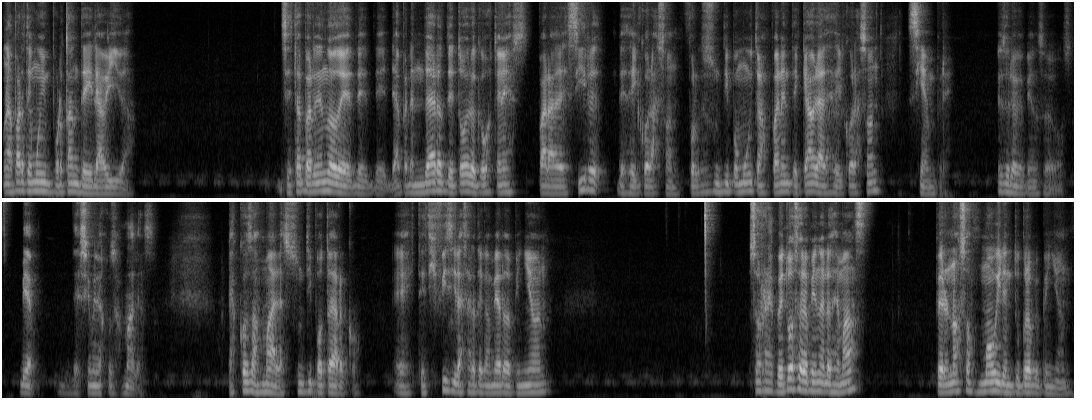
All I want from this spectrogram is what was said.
una parte muy importante de la vida. Se está perdiendo de, de- de- de aprender de todo lo que vos tenés para decir desde el corazón. Porque sos un tipo muy transparente que habla desde el corazón siempre. Eso es lo que pienso de vos. Bien, decime las cosas malas. Las cosas malas, sos un tipo terco. Este, es difícil hacerte cambiar de opinión. Sos respetuoso de la opinión de los demás, pero no sos móvil en tu propia opinión.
